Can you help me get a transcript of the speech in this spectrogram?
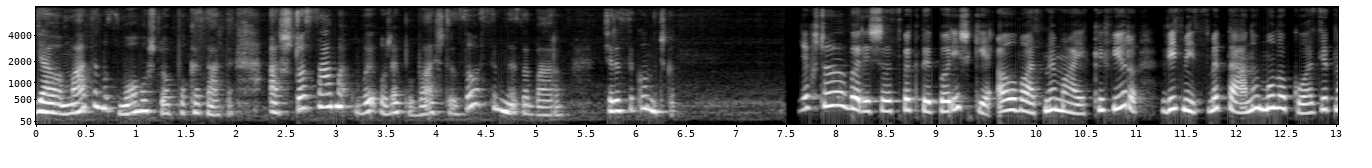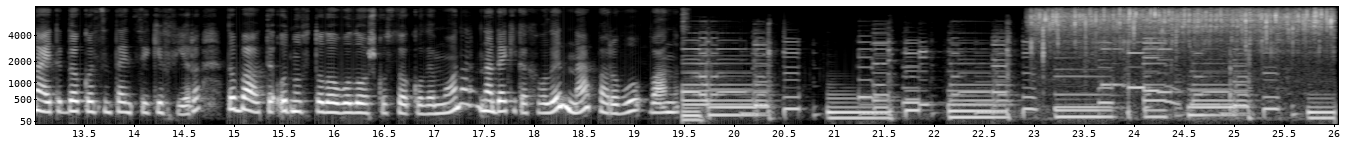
я вам матиму змогу що показати. А що саме ви вже побачите зовсім незабаром. Через секундочку. Якщо ви вирішили спекти пиріжки, а у вас немає кефіру, візьміть сметану, молоко, з'єднайте до консистенції кефіру, додавте 1 столову ложку соку лимона на декілька хвилин на парову ванну. Thank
